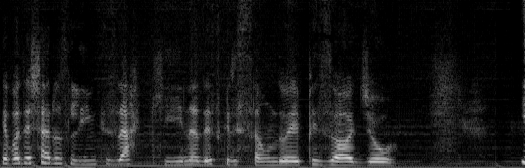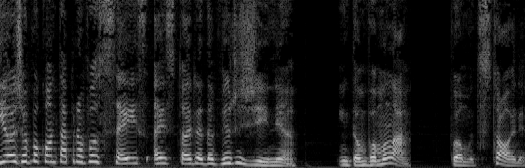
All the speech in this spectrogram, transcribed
Eu vou deixar os links aqui na descrição do episódio. E hoje eu vou contar para vocês a história da Virgínia. Então vamos lá, vamos de história.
